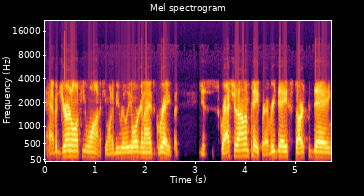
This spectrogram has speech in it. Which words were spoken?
Have a journal if you want. If you want to be really organized, great, but just scratch it out on paper every day. Start the day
